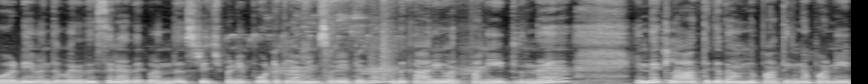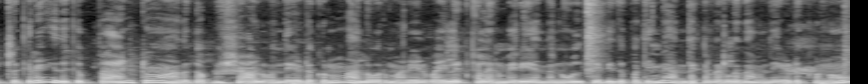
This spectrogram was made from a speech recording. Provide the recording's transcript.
பர்த்டே வந்து வருது. சரி அதுக்கு வந்து ஸ்டிச் பண்ணி போட்டுக்கலாம்னு சொல்லிட்டு தான் அதுக்கு ஆரி ஒர்க் பண்ணிகிட்டு இருந்தேன். இந்த கிளாத்துக்கு தான் வந்து பார்த்திங்கன்னா பண்ணிகிட்ருக்கிறேன் இதுக்கு பேண்ட்டும் அதுக்கப்புறம் ஷால் வந்து எடுக்கணும். அதில் ஒரு மாதிரி வயலட் கலர் மாரி அந்த நூல் தெரியுது பார்த்திங்கன்னா அந்த கலரில் தான் வந்து எடுக்கணும்.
